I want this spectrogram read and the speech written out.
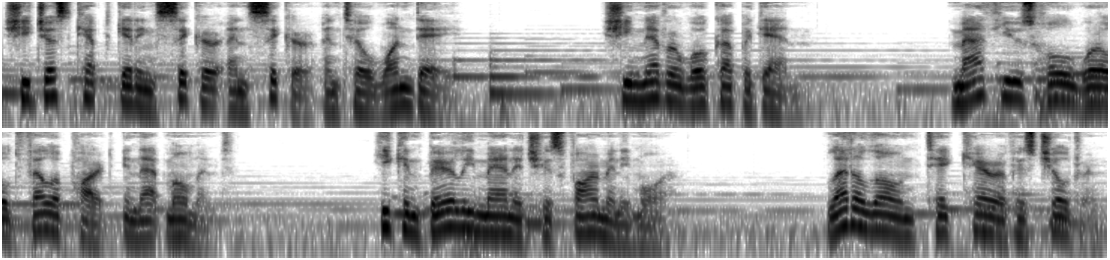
She just kept getting sicker and sicker until one day. She never woke up again. Matthew's whole world fell apart in that moment. He can barely manage his farm anymore. Let alone take care of his children.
